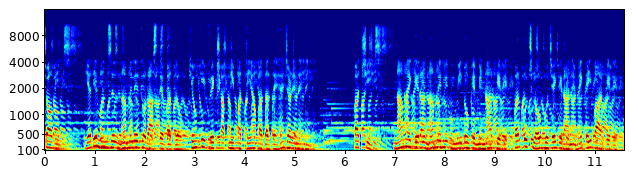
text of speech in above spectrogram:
चौबीस। यदि मंजिल न मिले तो रास्ते बदलो क्योंकि वृक्ष अपनी पत्तियाँ बदलते हैं जड़े नहीं। पच्चीस। न मैं गिरा न मेरी उम्मीदों के मीनार गिरे पर कुछ लोग मुझे गिराने में कई बार गिरे।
